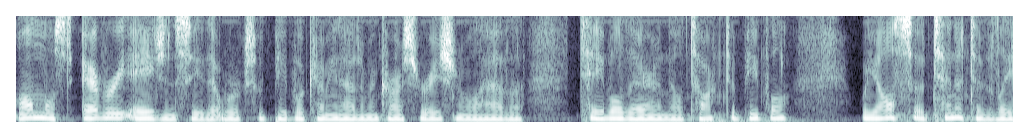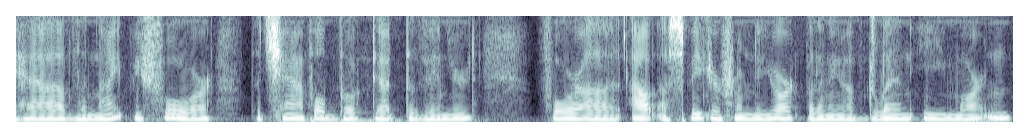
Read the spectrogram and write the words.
almost every agency that works with people coming out of incarceration will have a table there and they'll talk to people. We also tentatively have the night before the chapel booked at the Vineyard for uh, out a speaker from New York by the name of Glenn E. Martin,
